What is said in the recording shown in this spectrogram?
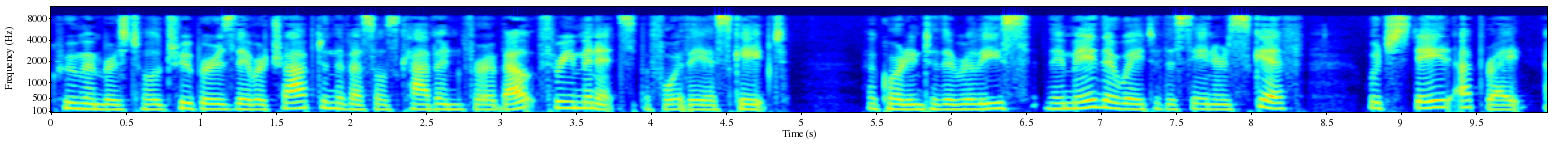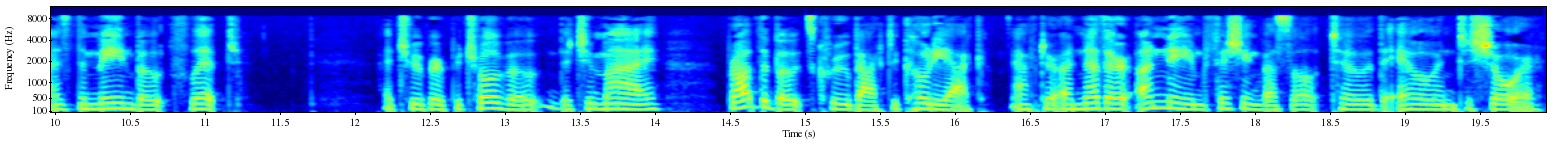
Crew members told troopers they were trapped in the vessel's cabin for about three minutes before they escaped. According to the release, they made their way to the seiner's skiff which stayed upright as the main boat flipped. A trooper patrol boat, the Cama'i, brought the boat's crew back to Kodiak after another unnamed fishing vessel towed the Eowyn to shore.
